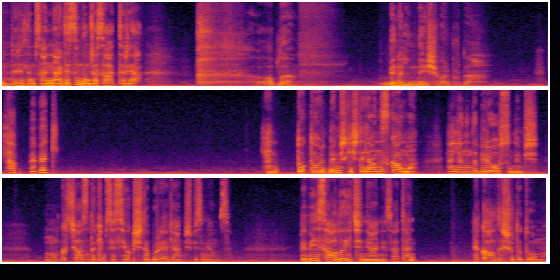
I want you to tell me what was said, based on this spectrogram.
Öldüm dirildim. Sen neredesin bunca saattir ya? Abla, Benel'in ne işi var burada? Ya bebek... Yani doktor demiş ki işte yalnız kalma. Yani yanında biri olsun demiş. Onun kızcağızın da kimsesi yok işte buraya gelmiş bizim yanımıza. Bebeğin sağlığı için yani zaten ne kaldı şurada doğuma?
